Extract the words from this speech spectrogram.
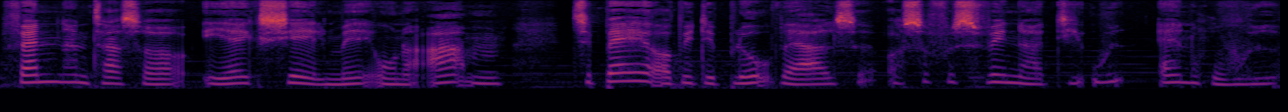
Fanden han tager så Eriks sjæl med under armen, tilbage op i det blå værelse, og så forsvinder de ud af en rude.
